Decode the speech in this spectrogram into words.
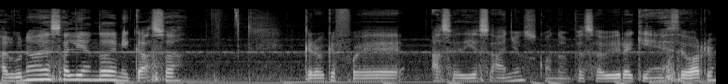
Alguna vez saliendo de mi casa, creo que fue hace 10 años cuando empecé a vivir aquí en este barrio,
